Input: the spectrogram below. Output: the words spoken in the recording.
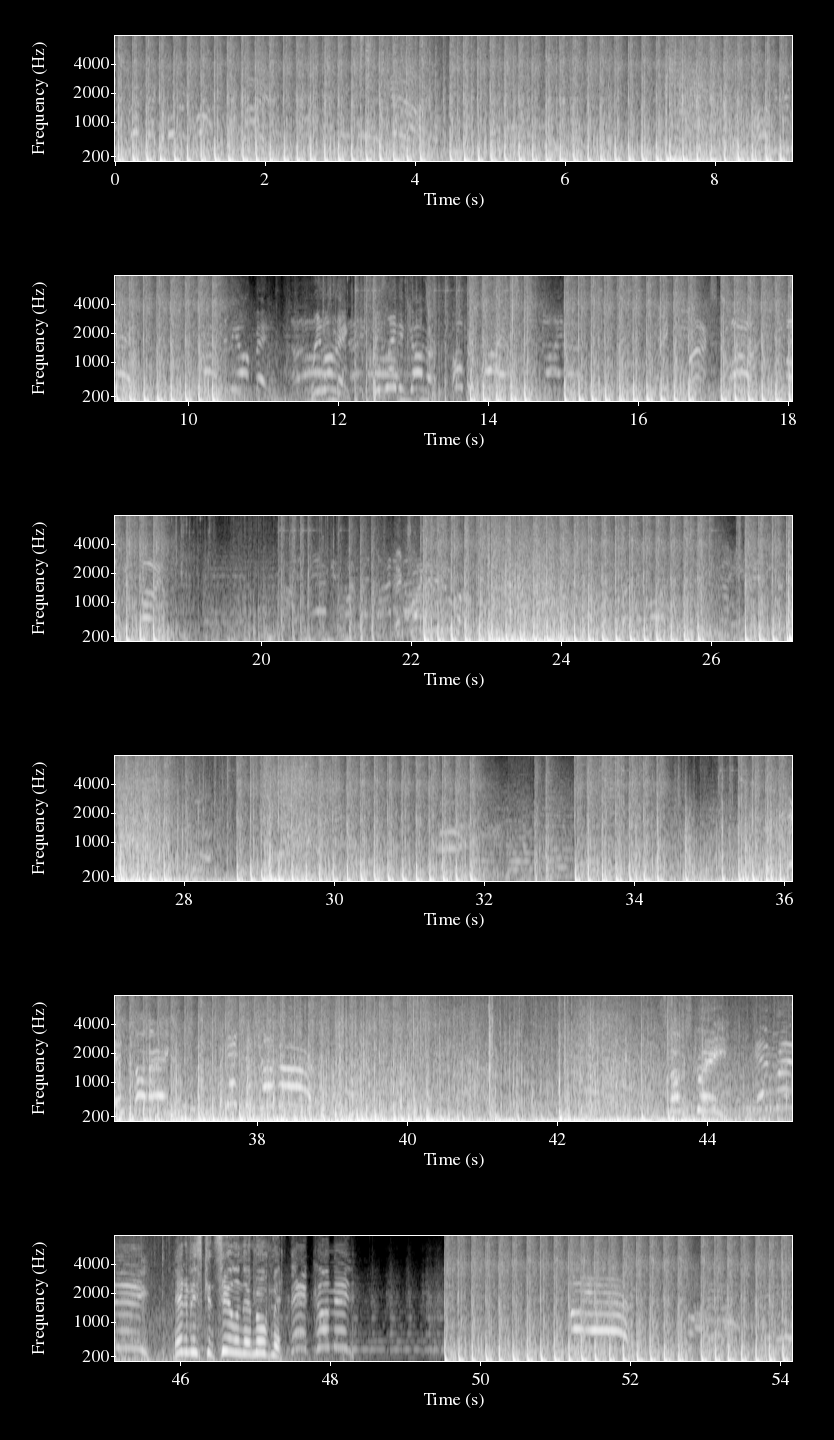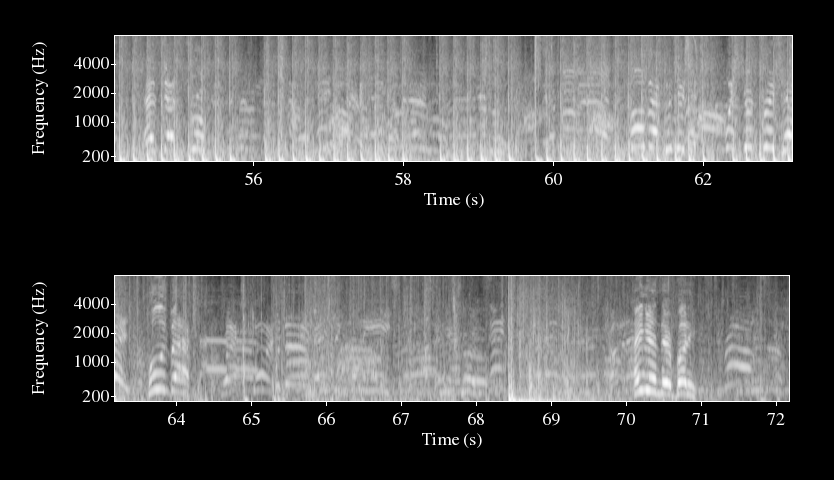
Concealing their movement. They're coming! Fire! SS troops! Hold that position! Western bridgehead! Pulling back. Advancing from the east! Enemy troops! Hang in there, buddy.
